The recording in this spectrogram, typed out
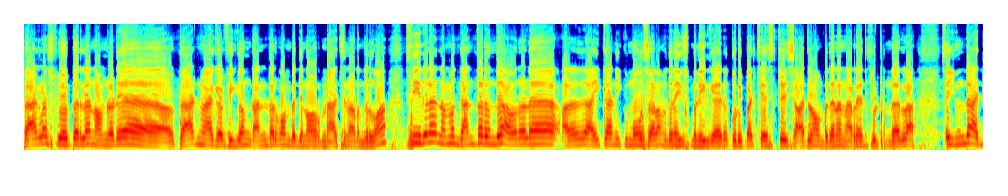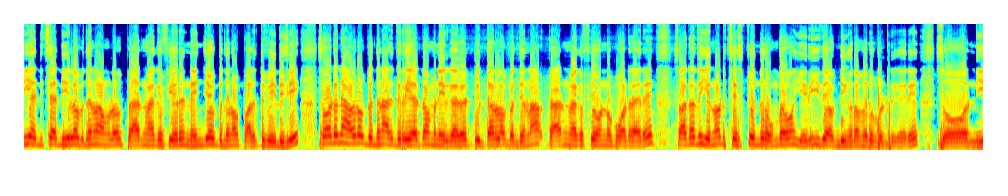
பேக்லாஸ் பேப்பரில் நம்மளுடைய பேட் மேகஃபிக்கும் கந்தருக்கும் பற்றின ஒரு மேட்ச் நடந்திருக்கும். ஸோ இதில் நம்ம கந்தர் வந்து அவரோட அதாவது ஐகானிக் மூவ்ஸ் எல்லாம் பார்த்தீங்கன்னா யூஸ் பண்ணியிருக்காரு. குறிப்பாக செஸ்ட்டு ஷார்ட்லாம் பார்த்தீங்கன்னா நிறைய அடிச்சு விட்டுருந்தாருல. ஸோ இந்த அடி அடித்த அடியில் பார்த்தீங்கன்னா நம்மளோட பேட் மேகஃபியர் நெஞ்சை பார்த்தீங்கன்னா பழுத்து போயிடுச்சு. ஸோ உடனே அவரும் பார்த்தீங்கன்னா அதுக்கு ரியாக்ட் தான் பண்ணியிருக்காரு. ட்விட்டரில் பார்த்தீங்கன்னா பேட் மேகஃபி ஒன்று போடுறாரு. ஸோ அதாவது என்னோட செஸ்ட் வந்து ரொம்பவும் எரியுது அப்படிங்கிற மாதிரி போட்டிருக்காரு. ஸோ நீ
